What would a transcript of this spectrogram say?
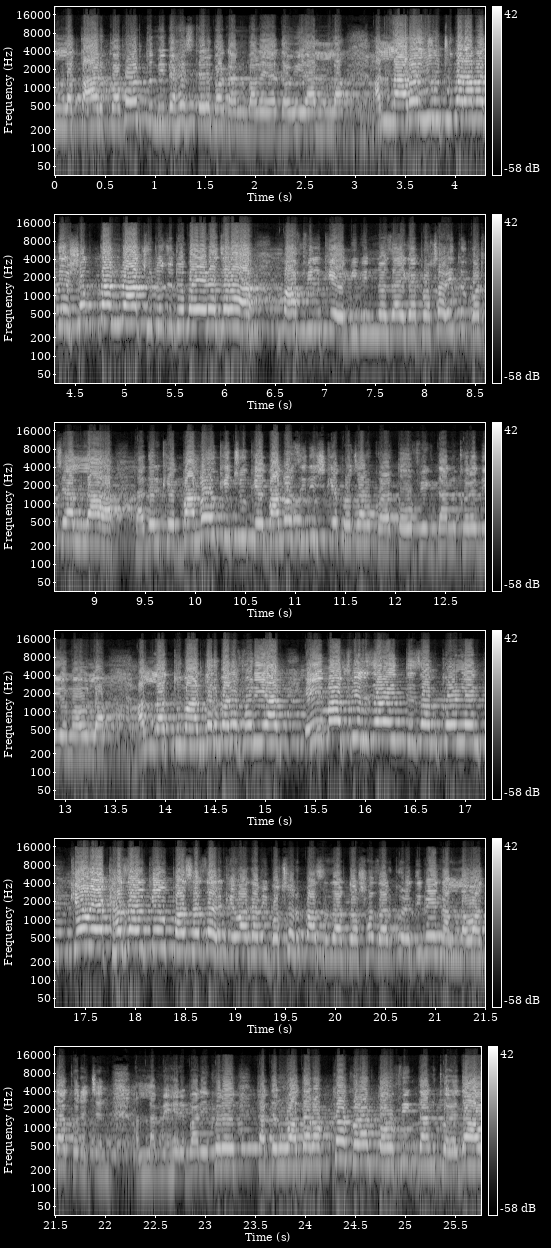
আল্লাহ তার কবর তুমি বেহেস্তের বাগান বানাইয়া দাও ইয়া আল্লাহ। আল্লাহ আরও ইউটিউবার আমাদের সন্তানরা ছোট ছোট ভাইয়েরা যারা মাহফিলকে বিভিন্ন জায়গায় প্রচারিত করছে আল্লাহ, তাদেরকে ভালো কিছুকে, ভালো জিনিসকে প্রচার করার তৌফিক দান করে দিও মাওলা। আল্লাহ তোমার দরবারে ফরিয়াদ, এই মাহফিল যারা ইন্তজাম করলেন, কেউ এক হাজার, কেউ পাঁচ হাজার, কেউ আগামী বছর পাঁচ হাজার, দশ হাজার করে দিবেন, আল্লাহ ওয়াদা করেছেন। আল্লাহ মেহেরবানি করে তাদের ওয়াদা রক্ষা করার তৌফিক দান করে দাও,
